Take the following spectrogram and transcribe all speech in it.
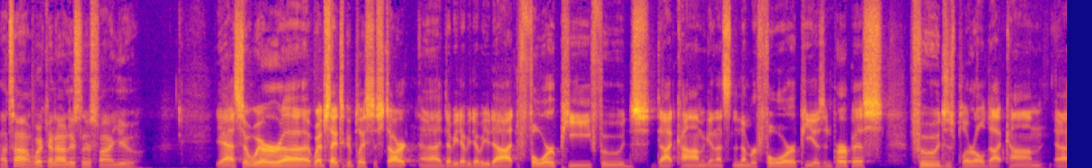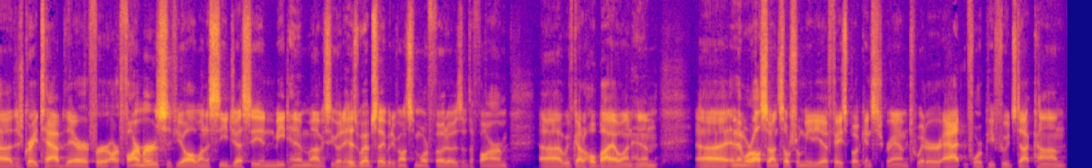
Now, Tom, where can our listeners find you? Yeah, so we're uh, website's a good place to start. Uh, www.4pfoods.com. Again, that's the number four. P is in purpose. Foods is plural.com. Uh, there's a great tab there for our farmers. If you all want to see Jesse and meet him, obviously go to his website. But if you want some more photos of the farm, uh, we've got a whole bio on him. Uh, and then we're also on social media: Facebook, Instagram, Twitter at 4pfoods.com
